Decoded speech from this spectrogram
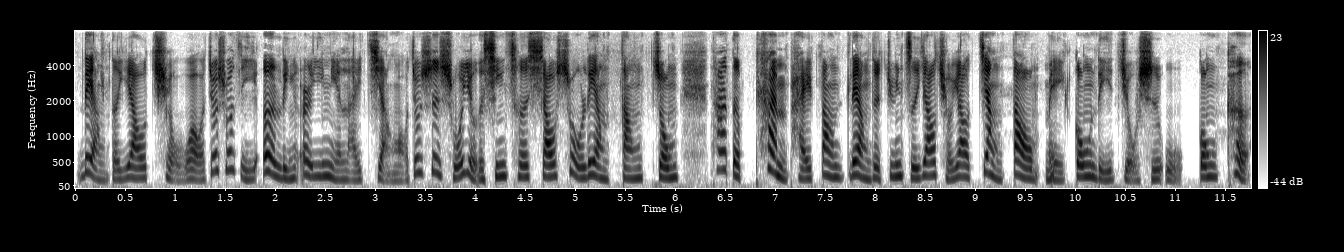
量的要求哦，就说以二。二零二一年来讲哦，就是所有的新车销售量当中，它的碳排放量的均值要求要降到每公里九十五公克。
